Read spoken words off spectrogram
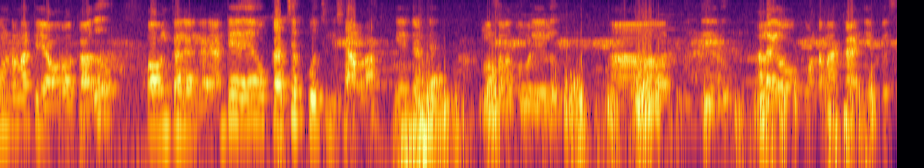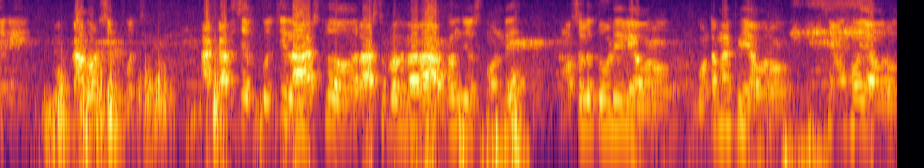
గుంటనక్క ఎవరో కాదు పవన్ కళ్యాణ్ గారి. అంటే ఒక కథ చెప్పుకొచ్చింది శ్యామల. ఏంటంటే మొసల తోడేలు కుందేలు అలాగే ఒక గుంటనక్క అని చెప్పేసి అని ఒక కథ ఒకటి చెప్పుకొచ్చింది. ఆ కథ చెప్పుకొచ్చి లాస్ట్లో రాష్ట్ర ప్రజలారా అర్థం చేసుకోండి మొసలు తోడేలు ఎవరు గుంటనక్క ఎవరు సింహం ఎవరు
